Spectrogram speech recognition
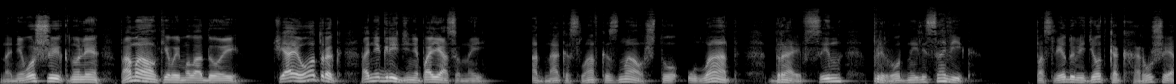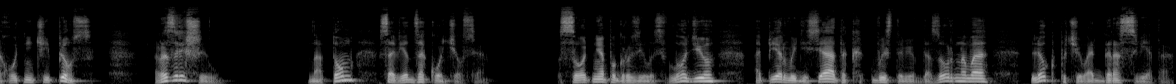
На него шикнули. «Помалкивай, молодой. Чай отрок, а не гридиня поясанный». Однако Славка знал, что Улад, Драев сын, природный лесовик. По следу ведет, как хороший охотничий пес. Разрешил. На том совет закончился. Сотня погрузилась в лодью, а первый десяток, выставив дозорного, лег почевать до рассвета.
